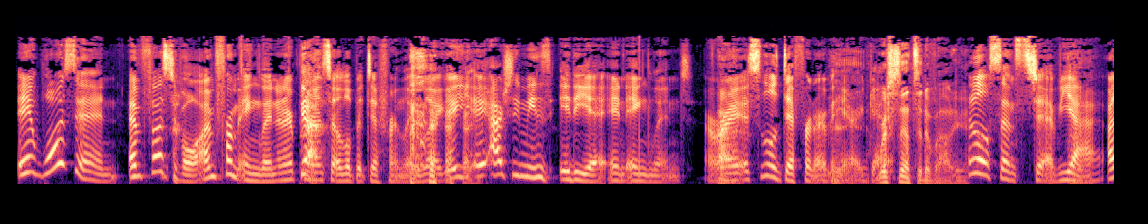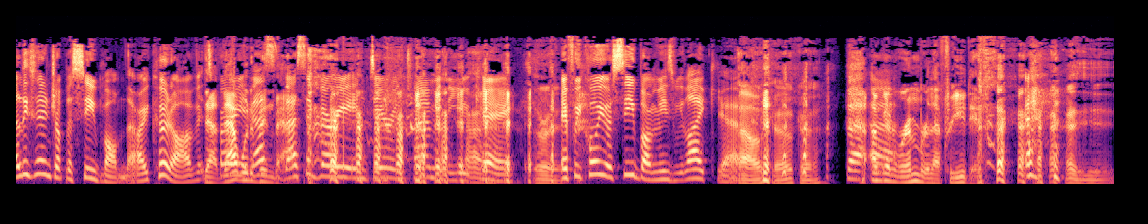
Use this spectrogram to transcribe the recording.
It wasn't. And first of all, I'm from England and I pronounce it a little bit differently. Like it, it actually means idiot in England. All right, it's a little different over here. I. We're sensitive out here. a little sensitive, yeah. At least I didn't drop the C bomb, though. I could have. It's Yeah, that very- would've that's- been bad. That's a very endearing term in the UK. Right. If we call you a C bomb, means we like you. Oh, okay, okay. But I'm uh, going to remember that for you, Dave.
